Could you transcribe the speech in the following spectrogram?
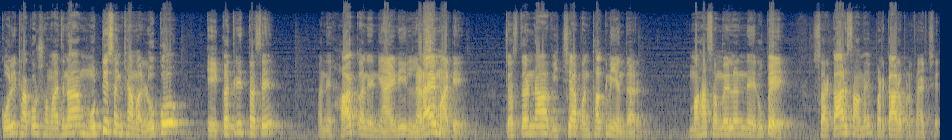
કોળી ઠાકોર સમાજના મોટી સંખ્યામાં લોકો એકત્રિત થશે અને હક અને ન્યાયની લડાઈ માટે જસદણના વિછ્યા પંથકની અંદર મહાસંમેલનને રૂપે સરકાર સામે પડકાર પણ ફેંકશે.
